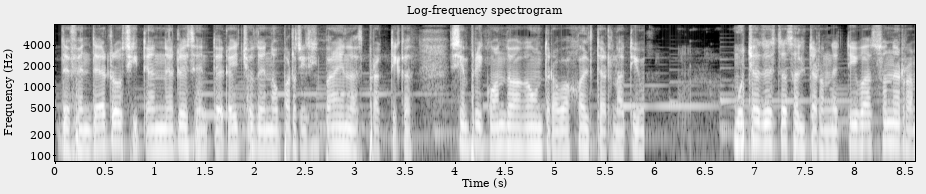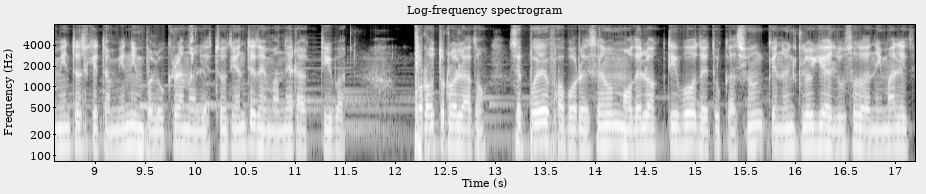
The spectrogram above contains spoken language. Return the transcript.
defenderlos y tenerles el derecho de no participar en las prácticas, siempre y cuando haga un trabajo alternativo. Muchas de estas alternativas son herramientas que también involucran al estudiante de manera activa. Por otro lado, se puede favorecer un modelo activo de educación que no incluya el uso de animales,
